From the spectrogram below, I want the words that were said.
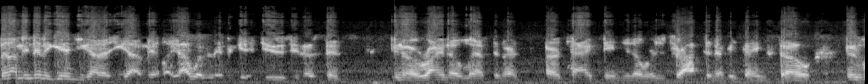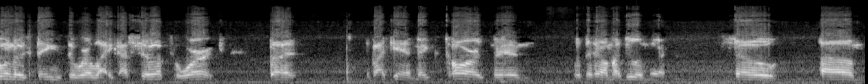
but I mean, then again, you gotta you gotta admit, like I wasn't even getting used, you know, since you know Rhino left and our our tag team, you know, was dropped and everything. So it was one of those things that were like, I show up to work, but if I can't make the cars, then what the hell am I doing there? So um,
